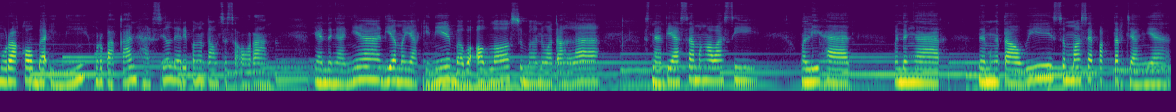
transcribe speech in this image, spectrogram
Murakobah ini merupakan hasil dari pengetahuan seseorang yang dengannya dia meyakini bahwa Allah Subhanahu wa taala senantiasa mengawasi, melihat, mendengar dan mengetahui semua sepak terjangnya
